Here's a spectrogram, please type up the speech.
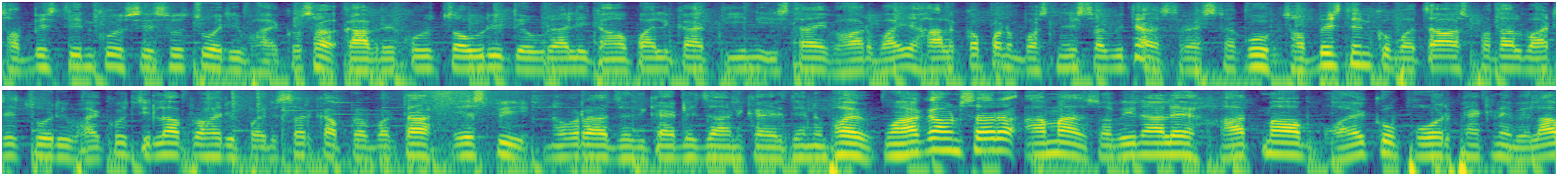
छब्बिस दिनको शिशु चोरी भएको छ। काभ्रेको चौरी देउराली गाउँपालिका तीन स्थायी घर भई हाल कपन बस्ने सविता श्रेष्ठको छब्बिस दिनको बच्चा अस्पतालबाटै चोरी भएको जिल्ला प्रहरी परिसरका प्रवक्ता एसपी नवराज अधिकारीले जानकारी दिनुभयो। उहाँका अनुसार आमा सबिनाले हातमा भएको फोहोर फ्याँक्ने बेला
